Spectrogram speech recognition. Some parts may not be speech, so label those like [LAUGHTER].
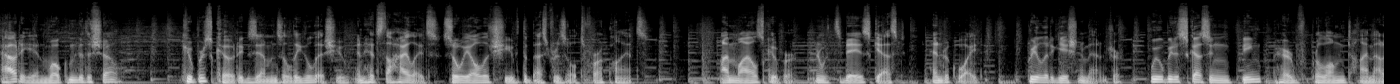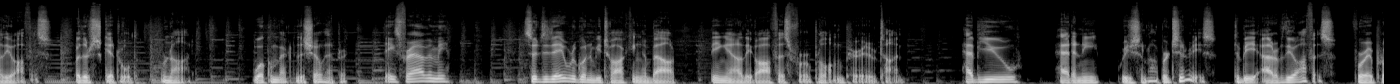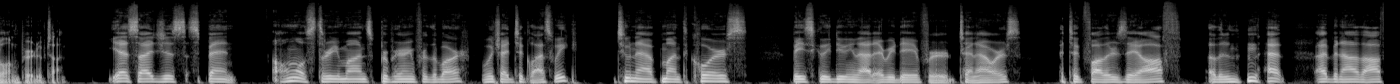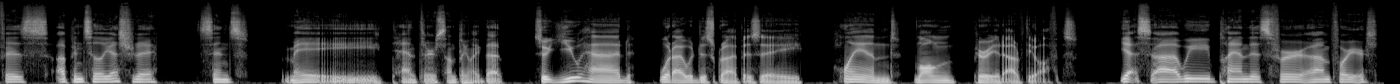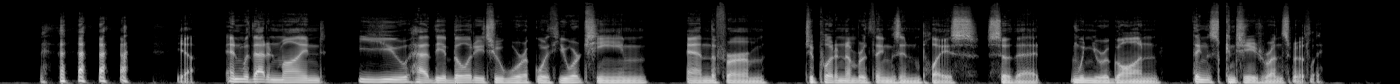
Howdy, and welcome to the show. Coopers' Code examines a legal issue and hits the highlights so we all achieve the best results for our clients. I'm Miles Coopers, and with today's guest, Hendrik White, pre litigation manager, we will be discussing being prepared for prolonged time out of the office, whether scheduled or not. Welcome back to the show, Hendrik. Thanks for having me. So, today we're going to be talking about being out of the office for a prolonged period of time. Have you had any recent opportunities to be out of the office for a prolonged period of time? Yes, I just spent almost three months preparing for the bar, which I took last week. Two and a half month course, basically doing that every day for 10 hours. I took Father's Day off. [LAUGHS] Other than that, I've been out of the office up until yesterday since May 10th or something like that. So, you had what I would describe as a planned long period out of the office. Yes, uh, we planned this for um, four years. [LAUGHS] yeah. And with that in mind, you had the ability to work with your team and the firm to put a number of things in place so that when you were gone, things continue to run smoothly.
